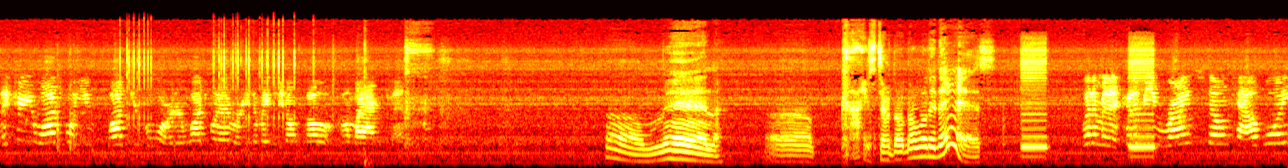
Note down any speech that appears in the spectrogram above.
Make sure you watch what you watch your board or watch whatever, you know, make sure you don't call call by accident. Oh man. Uh, I still don't know what it is. Wait a minute, could it be Rhinestone Cowboy?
